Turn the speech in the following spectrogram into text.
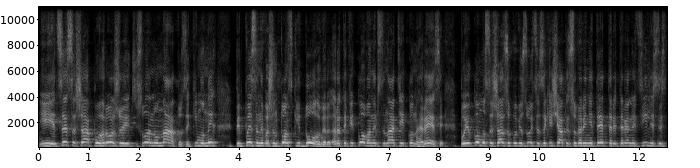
і це США погрожує члену НАТО, з яким у них підписаний Вашингтонський договір, ратифікований в Сенаті і Конгресі, по якому США зобов'язуються захищати суверенітет, територіальну цілісність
